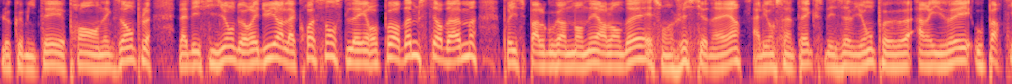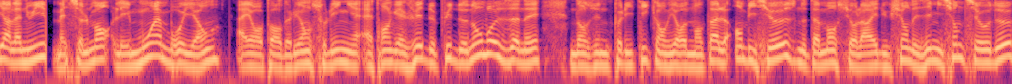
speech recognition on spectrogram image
Le comité prend en exemple la décision de réduire la croissance de l'aéroport d'Amsterdam, prise par le gouvernement néerlandais et son gestionnaire. À Lyon-Syntex, des avions peuvent arriver ou partir la nuit, mais seulement les moins bruyants. Aéroport de Lyon souligne être engagé depuis de nombreuses années dans une politique environnementale ambitieuse, notamment sur la réduction des émissions de CO2.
